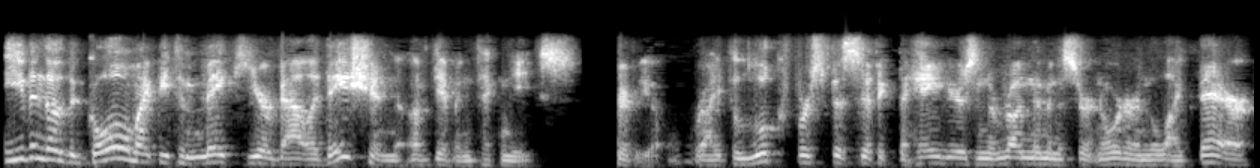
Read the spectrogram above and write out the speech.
Even though the goal might be to make your validation of given techniques trivial, right? To look for specific behaviors and to run them in a certain order and the like there.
